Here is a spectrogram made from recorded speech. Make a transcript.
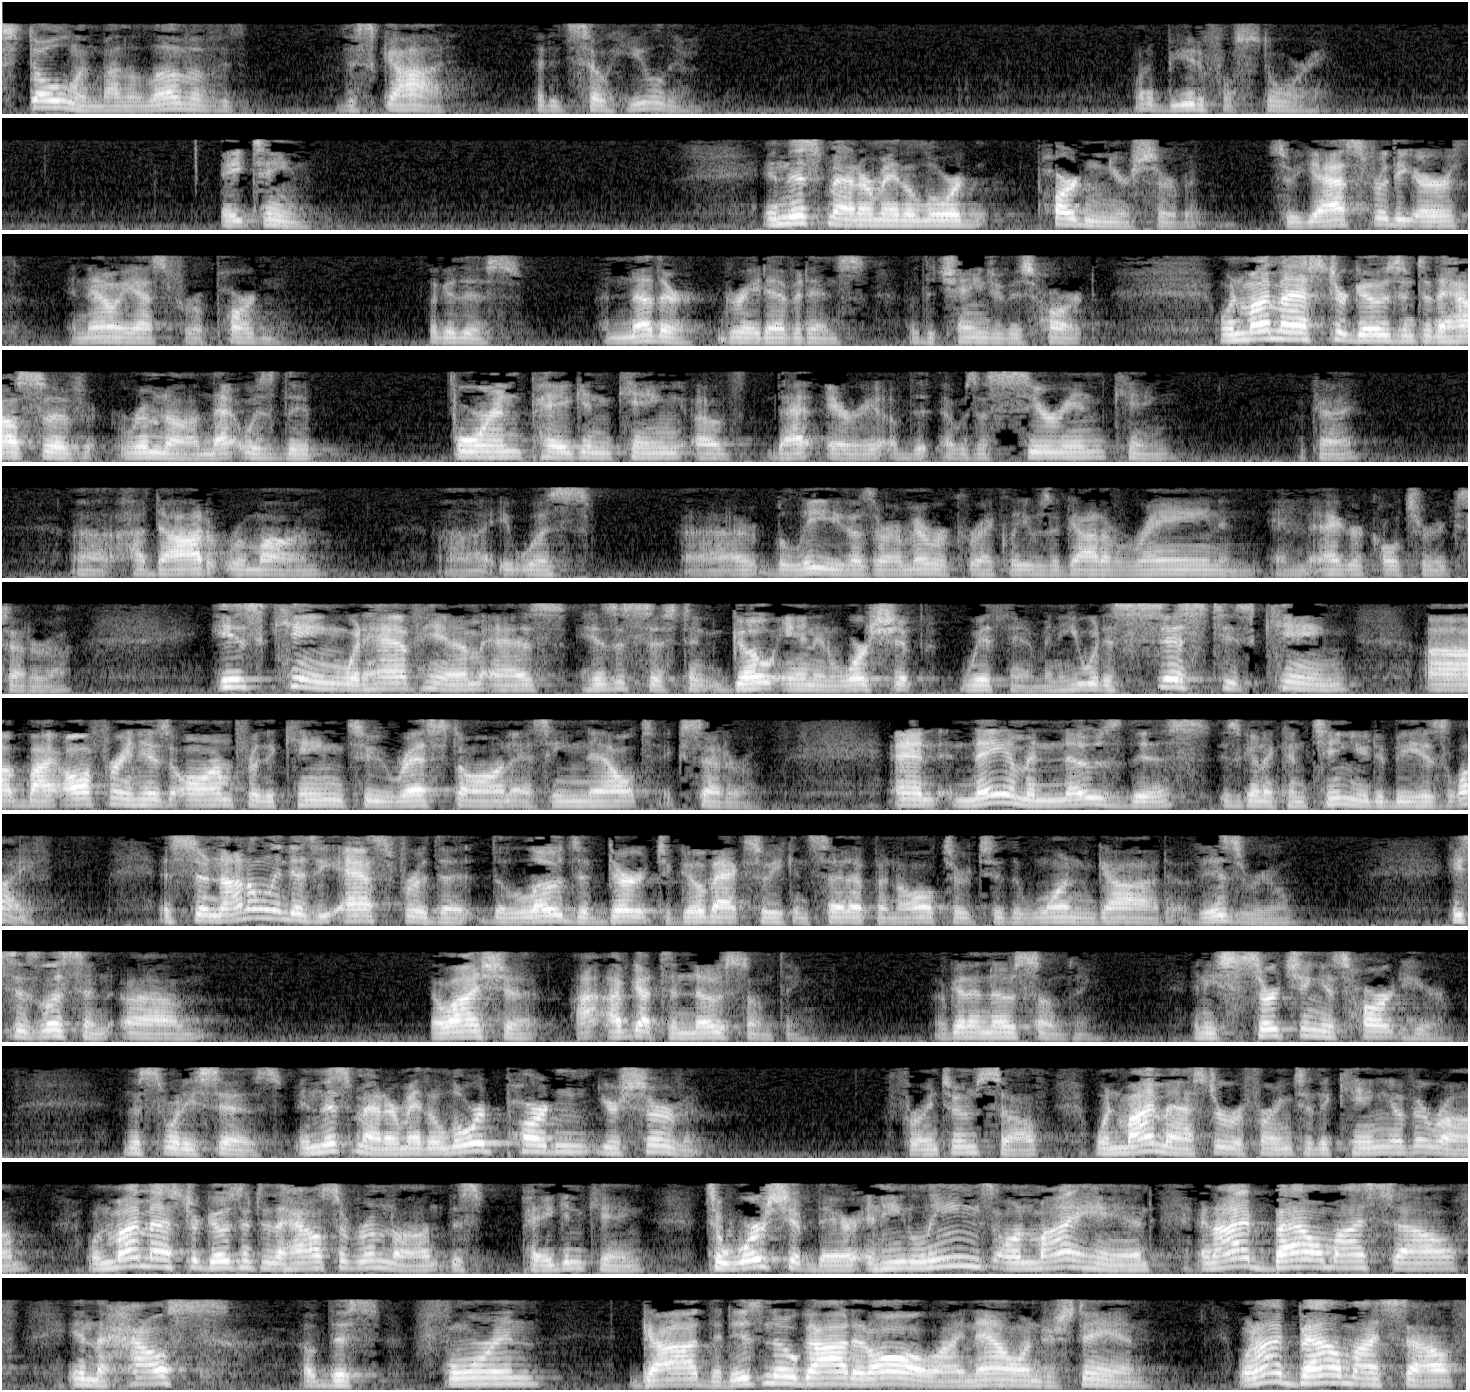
stolen by the love of his, this God that had so healed him. What a beautiful story. 18. In this matter, may the Lord pardon your servant. So he asked for the earth, and now he asks for a pardon. Look at this. Another great evidence of the change of his heart. When my master goes into the house of Rimmon, that was the foreign pagan king of that area, of the, that was a Syrian king, okay? Uh, Hadad Raman. Uh, it was I believe, as I remember correctly, he was a god of rain and, and agriculture, etc. His king would have him as his assistant go in and worship with him. And he would assist his king uh, by offering his arm for the king to rest on as he knelt, etc. And Naaman knows this is going to continue to be his life. And so not only does he ask for the, the loads of dirt to go back so he can set up an altar to the one God of Israel, he says, Listen, um, Elisha, I, have got to know something. I've got to know something. And he's searching his heart here. And this is what he says In this matter, may the Lord pardon your servant, referring to himself, when my master, referring to the king of Aram, when my master goes into the house of Rimmon, this pagan king, to worship there, and he leans on my hand, and I bow myself in the house of this foreign God that is no God at all, I now understand. When I bow myself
